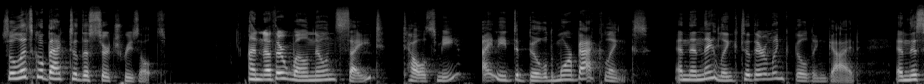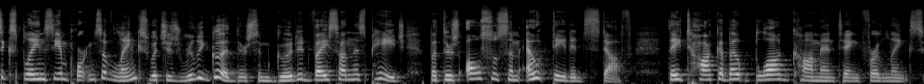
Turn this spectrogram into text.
So let's go back to the search results. Another well known site tells me I need to build more backlinks, and then they link to their link building guide. And this explains the importance of links, which is really good. There's some good advice on this page, but there's also some outdated stuff. They talk about blog commenting for links,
